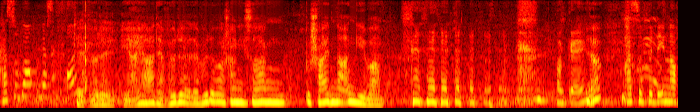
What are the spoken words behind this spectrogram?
hast du überhaupt einen besten Freund? Der würde, ja, ja, der würde, der würde wahrscheinlich sagen, bescheidener Angeber. Okay. Ja. Hast du für den noch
